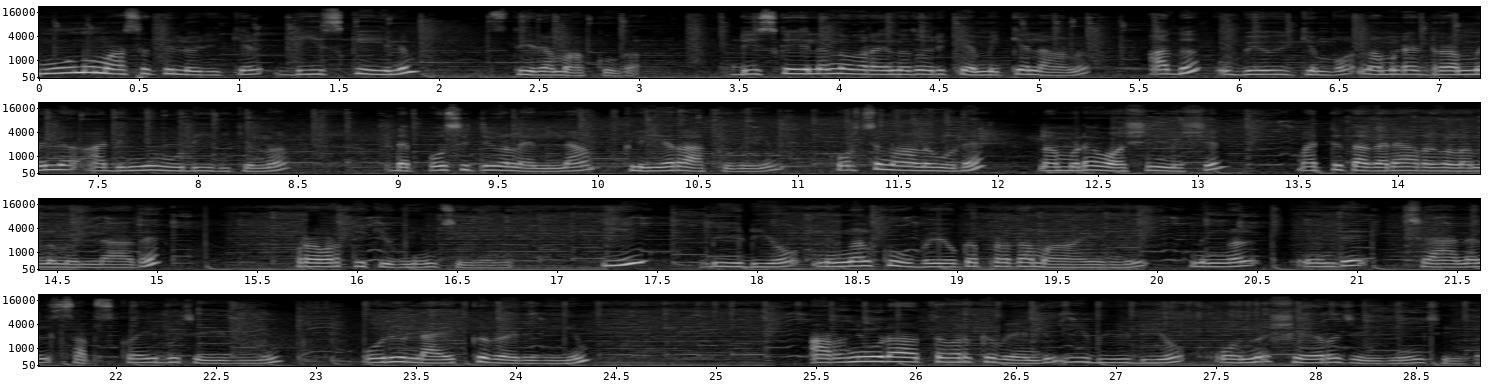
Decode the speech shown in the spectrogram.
മൂന്ന് മാസത്തിലൊരിക്കൽ ഡി സ്കെയിലും സ്ഥിരമാക്കുക. ഡി സ്കെയിൽ എന്ന് പറയുന്നത് ഒരു കെമിക്കലാണ് അത് ഉപയോഗിക്കുമ്പോൾ നമ്മുടെ ഡ്രമ്മിൽ അടിഞ്ഞുകൂടിയിരിക്കുന്ന ഡെപ്പോസിറ്റുകളെല്ലാം ക്ലിയർ ആക്കുകയും കുറച്ച് നാളുകൂടെ നമ്മുടെ വാഷിംഗ് മെഷീൻ മറ്റ് തകരാറുകളൊന്നുമില്ലാതെ പ്രവർത്തിക്കുകയും ചെയ്യുന്നു. ഈ വീഡിയോ നിങ്ങൾക്ക് ഉപയോഗപ്രദമായെങ്കിൽ നിങ്ങൾ എന്റെ ചാനൽ സബ്സ്ക്രൈബ് ചെയ്യുകയും ഒരു ലൈക്ക് തരികയും അറിഞ്ഞുകൂടാത്തവർക്ക് വേണ്ടി ഈ വീഡിയോ ഒന്ന് ഷെയർ ചെയ്യുകയും ചെയ്യുക.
